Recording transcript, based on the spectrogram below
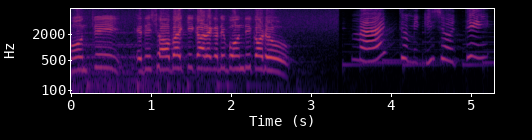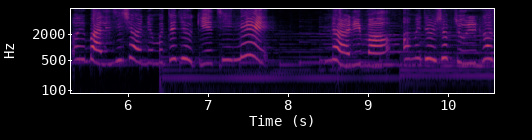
মন্ত্রী এদের সবাইকে কারাগারে বন্দি করো। তুমি কি সত্যি ওই বালিশে স্বর্ণমুদ্রা ঢুকিয়েছিলে? না রে মা, আমি তো এসব চুরির কাজ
